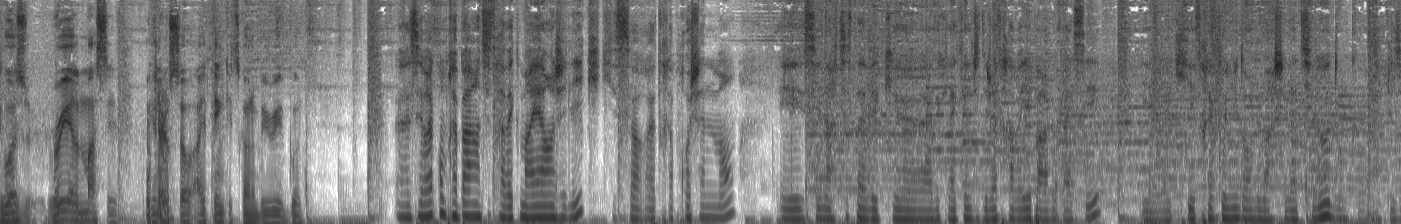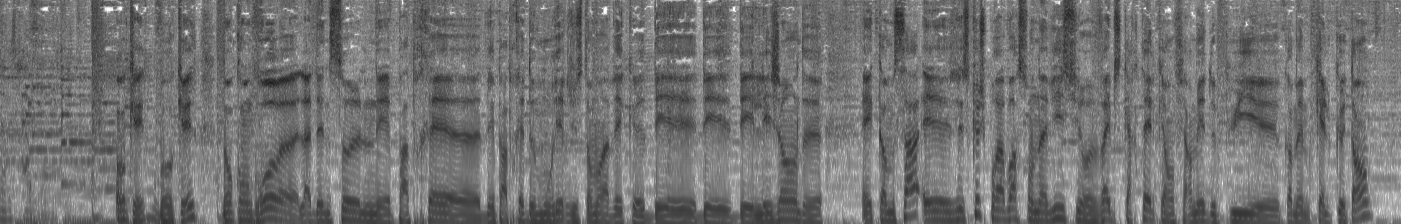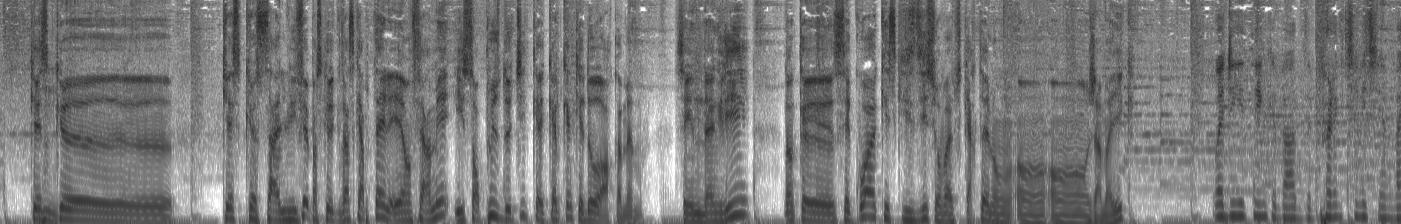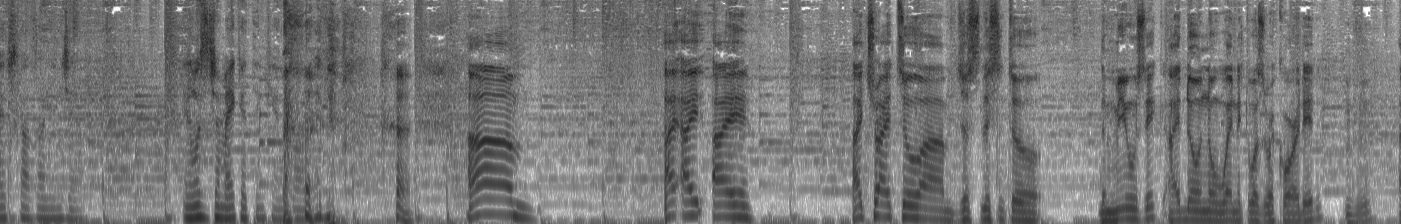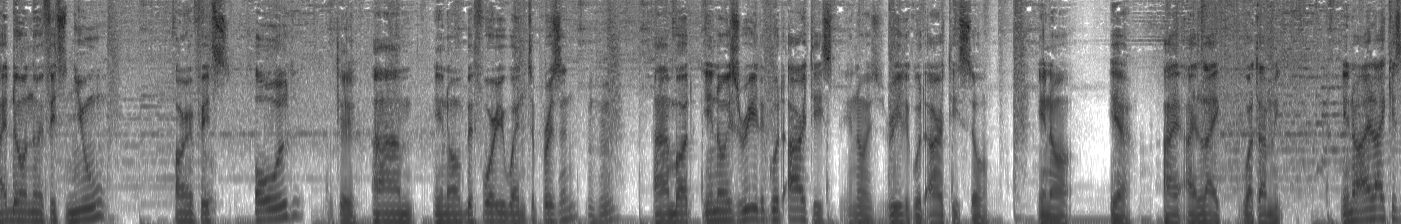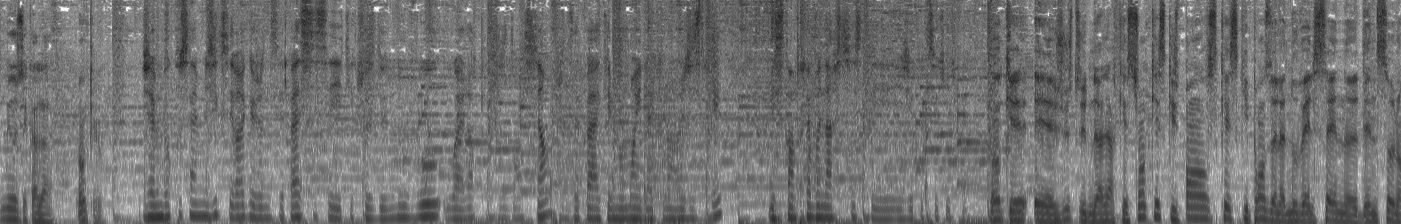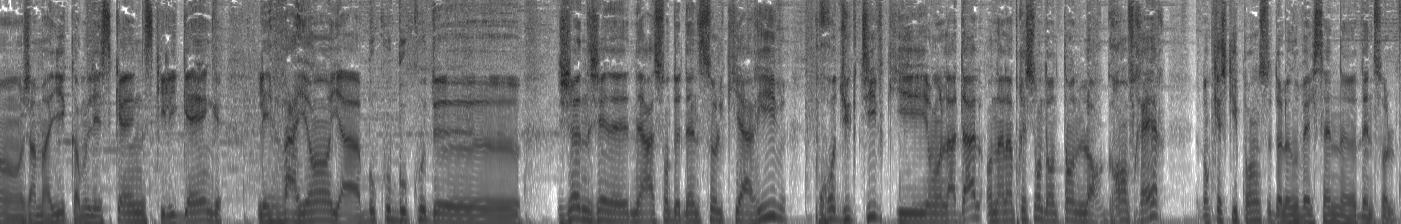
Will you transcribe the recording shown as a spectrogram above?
It was real massive, you know. So I think it's going to be real good. Euh, c'est vrai qu'on prépare un titre avec Maria Angélique qui sort euh, très prochainement. Et c'est une artiste avec, euh, avec laquelle j'ai déjà travaillé par le passé et euh, qui est très connue dans le marché latino. Donc, euh, un plaisir de travailler avec elle. Ok, bon, ok. Donc en gros, euh, la dancehall n'est pas prêt, euh, n'est pas prêt de mourir justement avec des, des, des légendes et comme ça. Et est-ce que je pourrais avoir son avis sur Vibes Cartel qui est enfermé depuis quand même quelques temps? Qu'est-ce que qu'est-ce que ça lui fait? Parce que Vibes Cartel est enfermé, il sort plus de titres que quelqu'un qui est dehors quand même. C'est une dinguerie. Donc euh, c'est quoi Qu'est-ce qui se dit sur Vibes Cartel en, en, en Jamaïque What do you think about the productivity of Vibes Cartel in jail? And what's Jamaica thinking about it? Um, I I I I try to um just listen to the music. I don't know when it was recorded. I don't know if it's new or if it's old. Ok. Um, you know, before you went to prison. Um, but you know, he's really good artist. You know, he's really good artist. So, you know, yeah, I I like what I'm. You know, I like his music a lot. Ok. J'aime beaucoup sa musique. C'est vrai que je ne sais pas si c'est quelque chose de nouveau ou alors quelque chose d'ancien. Je ne sais pas à quel moment il a pu l'enregistrer. Mais c'est un très bon artiste et j'écoute ce qu'il fait. Ok, et juste une dernière question. Qu'est-ce qu'il pense, qu'est-ce qu'il pense de la nouvelle scène dancehall en Jamaïque, comme les Skanks, Skilly Gang, les Vaillants? Il y a beaucoup, beaucoup de jeunes générations de dancehall qui arrivent, productives, qui ont la dalle. On a l'impression d'entendre leurs grands frères. Donc, qu'est-ce qu'il pense de la nouvelle scène euh, dancehall?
